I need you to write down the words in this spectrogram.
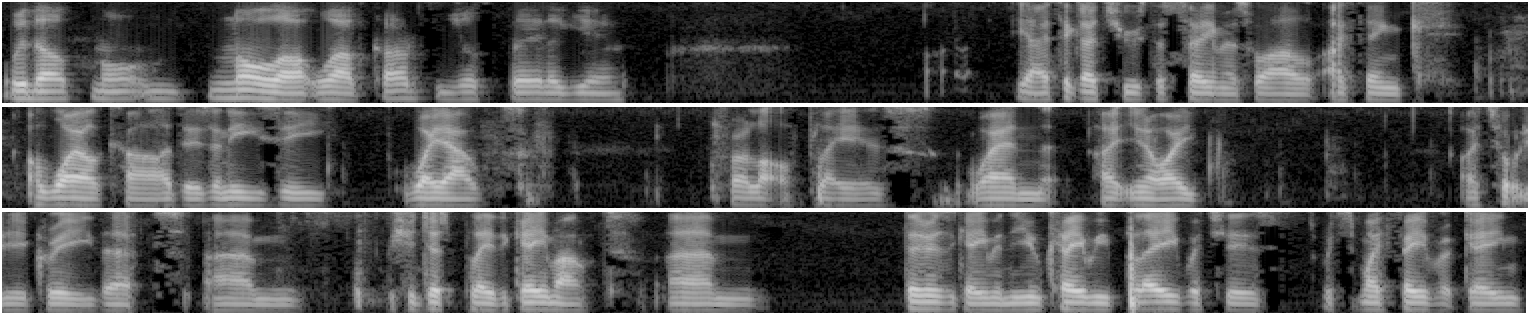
without no no wild cards, just play the game. Yeah, I think I choose the same as well. I think a wild card is an easy way out for a lot of players. When I, you know, I I totally agree that um, we should just play the game out. Um, there is a game in the UK we play, which is which is my favourite game,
